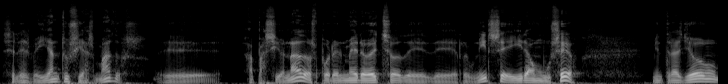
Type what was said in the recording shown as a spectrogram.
Se les veía entusiasmados, eh, apasionados por el mero hecho de, reunirse e ir a un museo. Mientras yo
